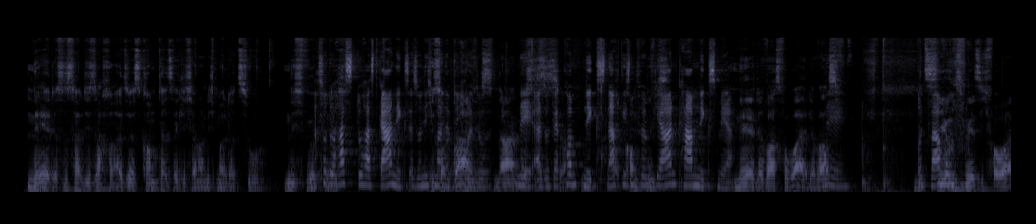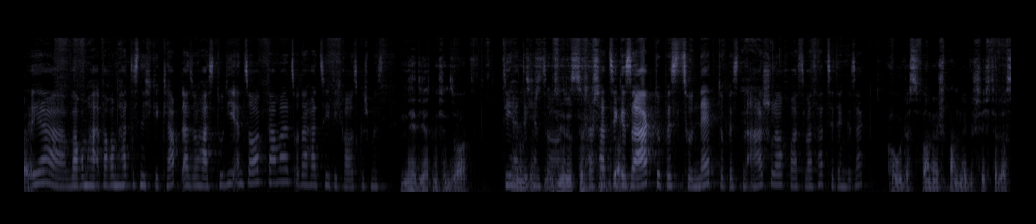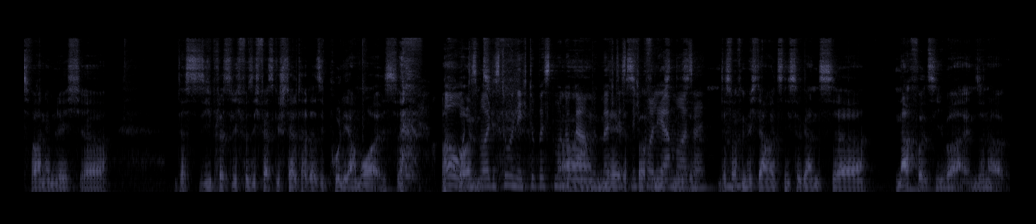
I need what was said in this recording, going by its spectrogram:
Nee, das ist halt die Sache. Also es kommt tatsächlich ja noch nicht mal dazu. Nicht wirklich. Achso, du hast, du hast gar nichts, also nicht ich mal eine gar Woche. Nichts. Du, Nein, nee, also da kommt nichts. Nach diesen fünf nix. Jahren kam nichts mehr. Nee, da war es vorbei. Da war es nee. beziehungsmäßig warum, vorbei. Ja, warum, warum hat es nicht geklappt? Also hast du die entsorgt damals oder hat sie dich rausgeschmissen? Nee, die hat mich entsorgt. Die hat dich entsorgt. Was hat sie gesagt? Du bist zu nett, du bist ein Arschloch. Was, was hat sie denn gesagt? Oh, das war eine spannende Geschichte. Das war nämlich... Äh, dass sie plötzlich für sich festgestellt hat, dass sie polyamor ist. Oh, und, das wolltest du nicht. Du bist monogam. Du ähm, möchtest nee, nicht polyamor nicht sein. das war für mhm. mich damals nicht so ganz äh, nachvollziehbar in so einer.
